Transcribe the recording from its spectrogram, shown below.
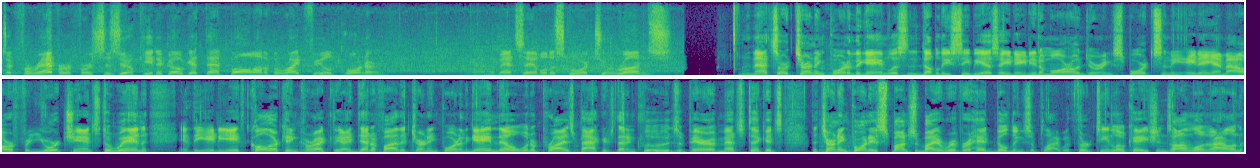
Took forever for Suzuki to go get that ball out of the right field corner. And the Mets able to score two runs and that's our turning point of the game. Listen to WCBS 880 tomorrow during sports in the 8 a.m. hour for your chance to win. If the 88th caller can correctly identify the turning point of the game, they'll win a prize package that includes a pair of Mets tickets. The turning point is sponsored by Riverhead Building Supply with 13 locations on Long Island.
